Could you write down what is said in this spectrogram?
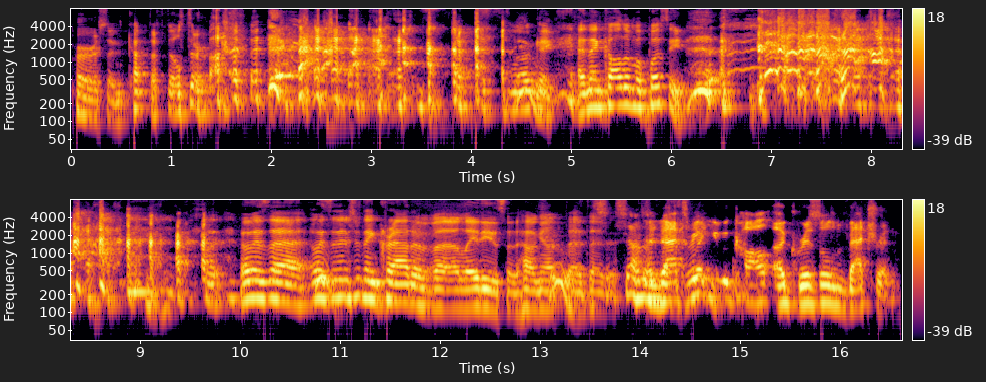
purse and cut the filter off. Smoking, and then called him a pussy. It was uh, it was an interesting crowd of uh, ladies that hung out. That, that, Sounds like That's my what you would call a grizzled veteran.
